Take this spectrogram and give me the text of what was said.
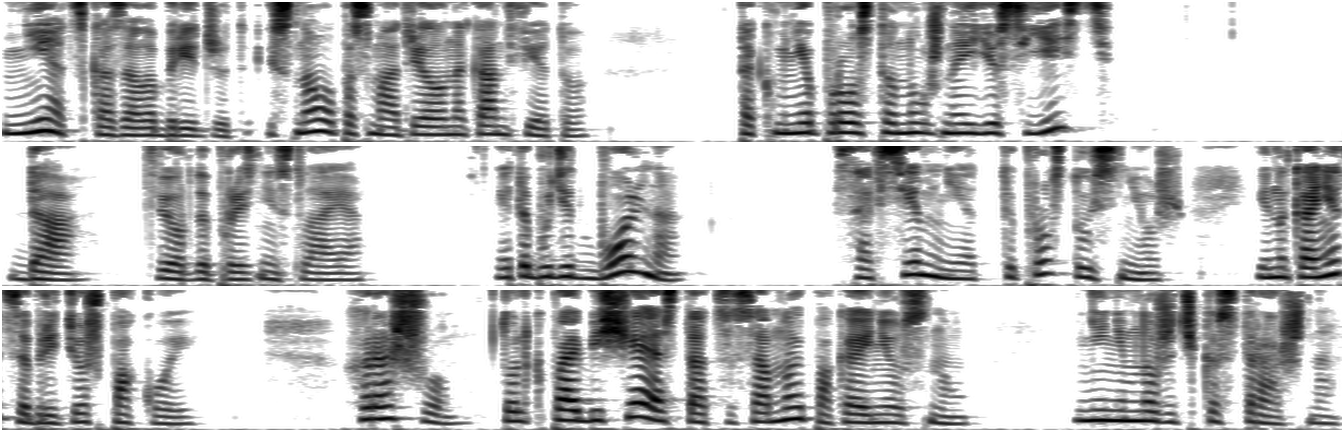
«Нет», — сказала Бриджит и снова посмотрела на конфету. «Так мне просто нужно ее съесть?» «Да», — твердо произнесла я. «Это будет больно?» «Совсем нет, ты просто уснешь и, наконец, обретешь покой». «Хорошо, только пообещай остаться со мной, пока я не усну. Мне немножечко страшно».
